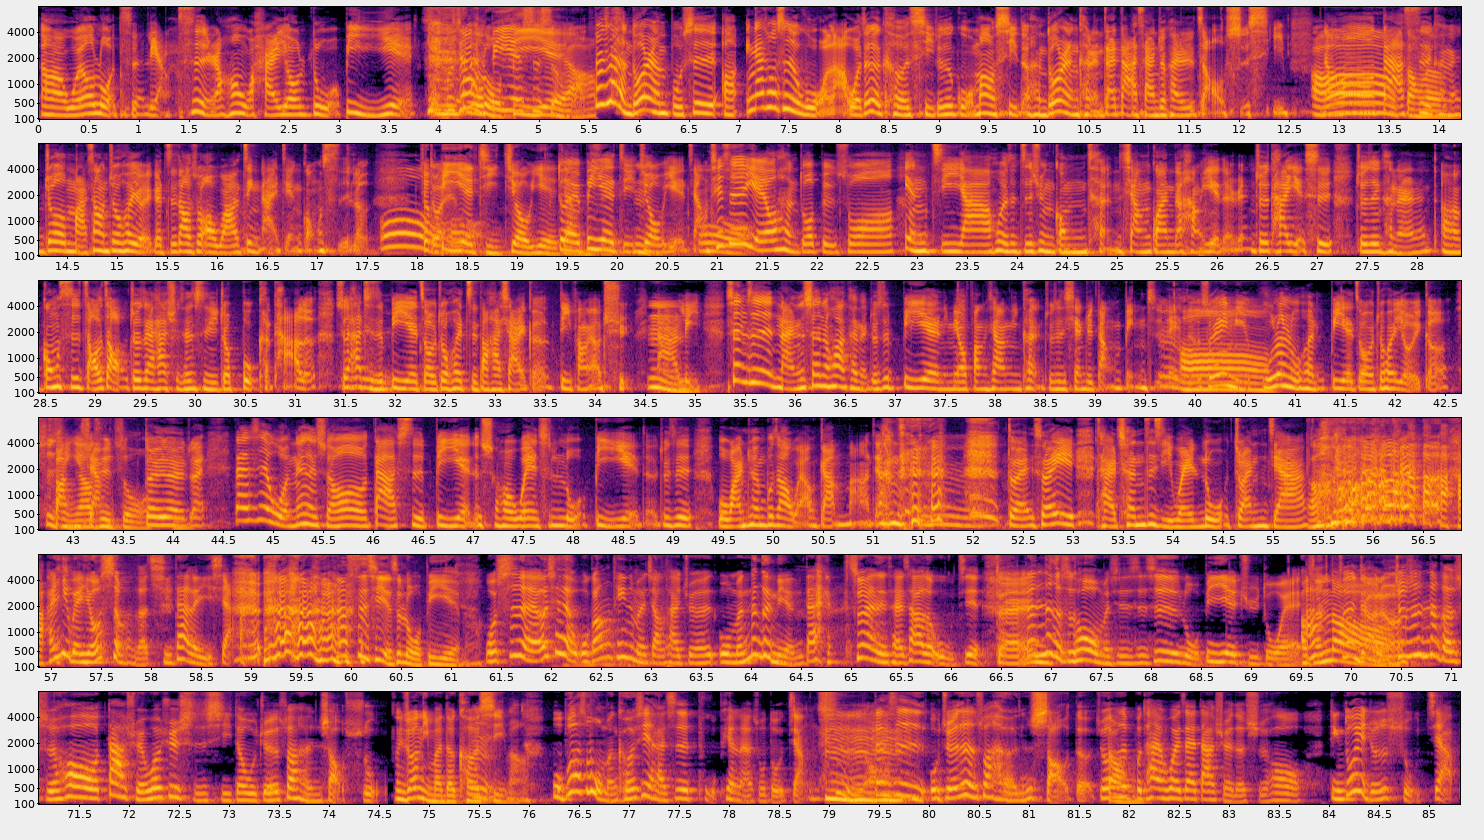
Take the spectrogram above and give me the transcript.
呃，我有裸辞两次，然后我还有裸毕业。什么叫 裸毕业是什么啊？就是很多人不是呃，应该说是我啦。我这个科系就是国贸系的，很多人可能在大三就开始找实习，哦、然后大四可能就马上就会有一个知道说哦，我要进哪一间公司了。哦，就毕业即就业。对，毕业即就业这样。嗯、其实也有很多，比如说电机呀，或者是资讯工程相关的行业的人，就是他也是，就是可能呃，公司早早就在他学生时期就 book 他了，所以他其实毕业之后就会知道他下一个地方要去哪里。嗯、甚至男生的话，可能就是毕业你没有方向，你可能就是先去当兵之类的。哦、所以你无论如何，你毕业之后就会有一个事情要去做。对对对。嗯、但是我那个时候大四毕业的时候，我也是裸毕业的，就是我完全不知道我要干嘛这样子。嗯、对，所以才称自己为裸专家。哦 还以为有什么呢？期待了一下。那四期也是裸毕业吗？我是哎、欸，而且我刚刚听你们讲，才觉得我们那个年代虽然你才差了五届，对，但那个时候我们其实是裸毕业居多哎、真的、哦、真的假的？就是那个时候大学会去实习的，我觉得算很少数。你说你们的科系吗、嗯？我不知道是我们科系还是普遍来说都这样，是、哦，但是我觉得真的算很少的，就是不太会在大学的时候，顶多也就是暑假。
